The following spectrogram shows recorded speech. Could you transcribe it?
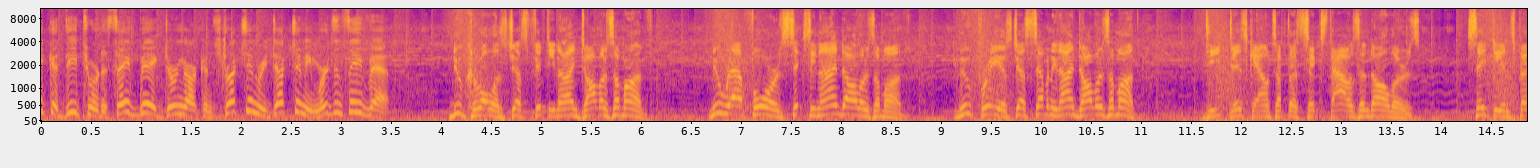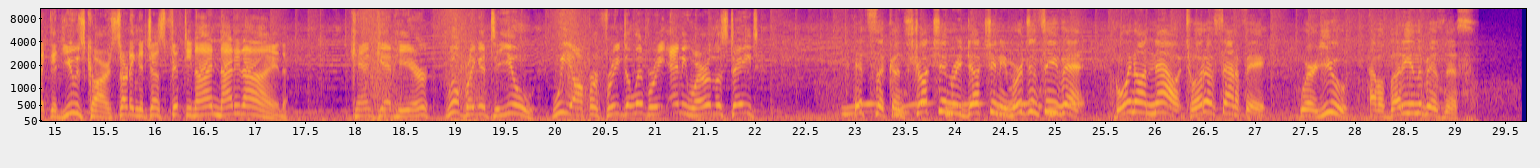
Take a detour to save big during our construction reduction emergency event. New Corolla's just $59 a month. New RAV4 is $69 a month. New Prius just $79 a month. Deep discounts up to $6,000. Safety inspected used cars starting at just $59.99. Can't get here? We'll bring it to you. We offer free delivery anywhere in the state. It's the construction reduction emergency event going on now at Toyota of Santa Fe, where you have a buddy in the business.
